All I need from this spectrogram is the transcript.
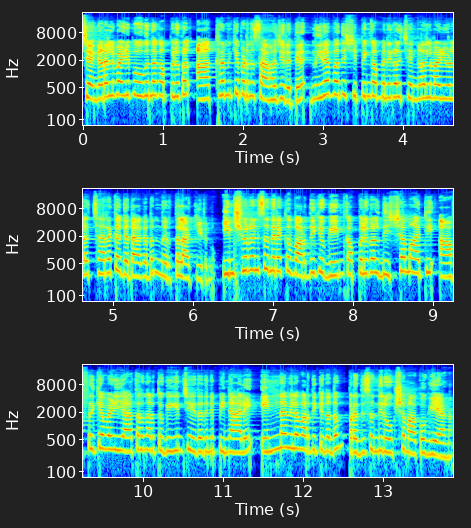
ചെങ്കടൽ വഴി പോകുന്ന കപ്പലുകൾ ആക്രമിക്കപ്പെടുന്ന സാഹചര്യത്തിൽ നിരവധി ഷിപ്പിംഗ് കമ്പനികൾ ചെങ്കടൽ വഴിയുള്ള ചരക്ക് ഗതാഗതം നിർത്തലാക്കിയിരുന്നു. ഇൻഷുറൻസ് നിരക്ക് വർദ്ധിക്കുകയും കപ്പലുകൾ ദിശ മാറ്റി ആഫ്രിക്ക വഴി യാത്ര നടത്തുകയും ചെയ്തതിന് പിന്നാലെ എണ്ണവില വർദ്ധിക്കുന്നതും പ്രതിസന്ധി രൂക്ഷമാക്കുകയാണ്.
